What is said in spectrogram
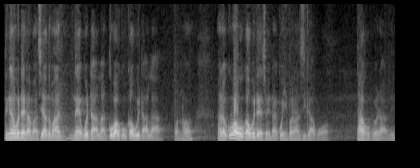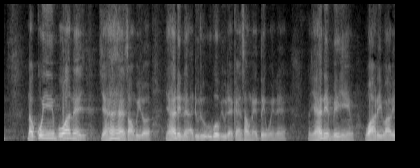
သင်္ကန်းဝတ်တဲ့ခါမှာဆရာသမားနဲ့ဝတ်တာလားကိုယ့်ဘာကိုကောက်ဝတ်တာလားပေါ့နော်အဲ့တော့ကိုယ့်ဘာကိုကောက်ဝတ်တယ်ဆိုရင်ဒါကိုရင်ပါရာဇိကပေါ့ ဒါကိုပြောတာလေနောက်ကိုရင်ဘွားနဲ့ယဟန်ဟန်ဆောင်ပြီးတော့ယဟန်တွေနဲ့အတူတူဥပုပ်ပြုတယ်ကန်ဆောင်တယ်သိဝင်တယ်ယဟန်တွေမေးရင်ဝါရီပါတွေ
